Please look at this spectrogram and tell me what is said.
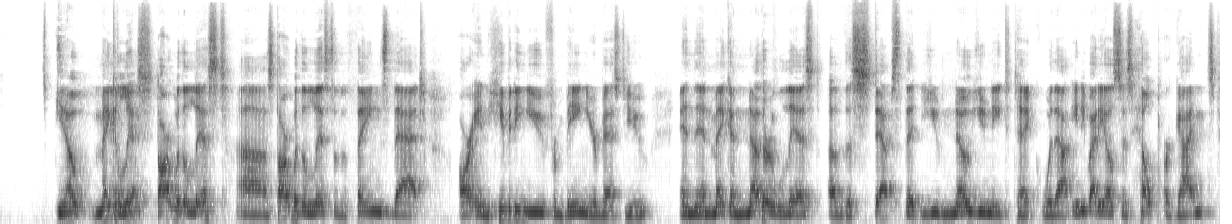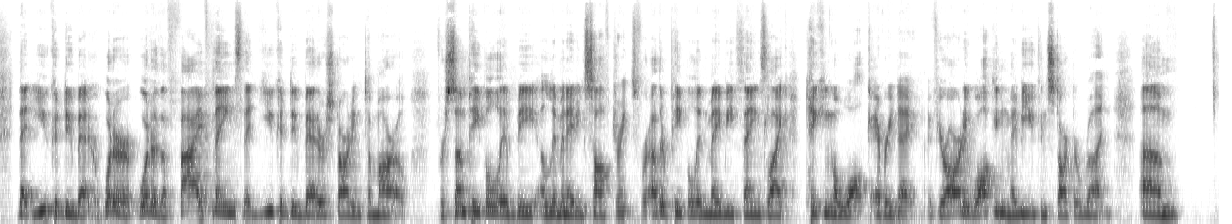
you know, make a list. Start with a list. Uh, start with a list of the things that are inhibiting you from being your best you and then make another list of the steps that you know you need to take without anybody else's help or guidance that you could do better. What are what are the five things that you could do better starting tomorrow? For some people, it'd be eliminating soft drinks. For other people, it may be things like taking a walk every day. If you're already walking, maybe you can start to run. Um,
